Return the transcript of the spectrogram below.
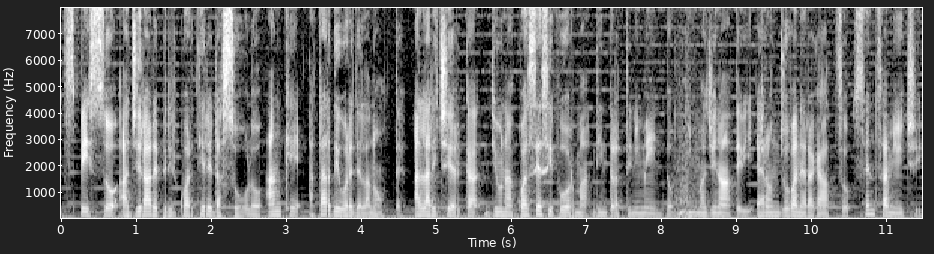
spesso a girare per il quartiere da solo anche a tarde ore della notte alla ricerca di una qualsiasi forma di intrattenimento. Immaginatevi, era un giovane ragazzo senza amici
